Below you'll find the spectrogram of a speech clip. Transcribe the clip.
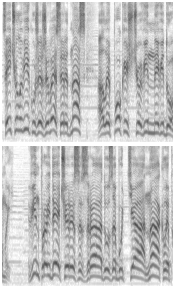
Цей чоловік уже живе серед нас, але поки що він невідомий. Він пройде через зраду, забуття, наклеп,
